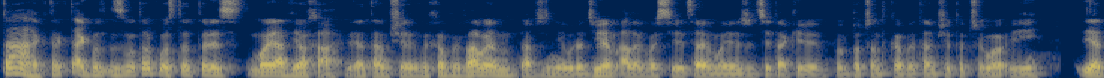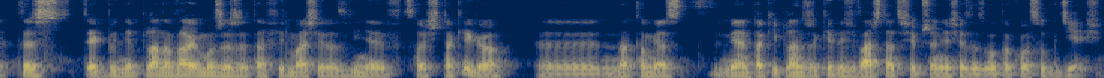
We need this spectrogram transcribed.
Tak, tak, tak, bo Złotokłos to, to jest moja wiocha. Ja tam się wychowywałem, wprawdzie nie urodziłem, ale właściwie całe moje życie takie początkowe tam się toczyło i ja też jakby nie planowałem może, że ta firma się rozwinie w coś takiego, yy, natomiast miałem taki plan, że kiedyś warsztat się przeniesie ze Złotokłosu gdzieś,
